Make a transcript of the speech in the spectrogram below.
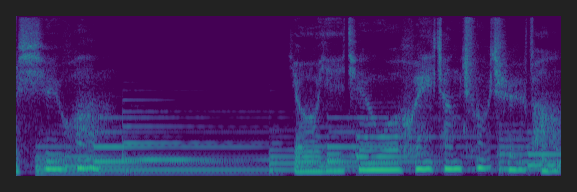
么希望有一天我会长出翅膀，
